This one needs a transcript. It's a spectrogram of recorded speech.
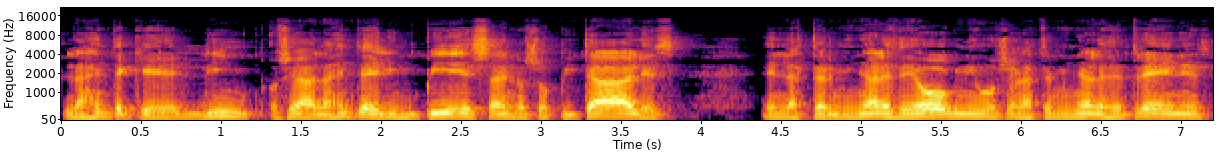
la gente que o sea, la gente de limpieza en los hospitales, en las terminales de ómnibus, en las terminales de trenes,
